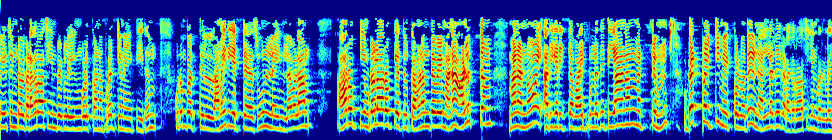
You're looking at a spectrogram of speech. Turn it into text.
பேசுங்கள். கடகராசி என்பவர்களை உங்களுக்கான பிரச்சனை தீரும். குடும்பத்தில் அமைதியற்ற சூழ்நிலை நிலவலாம். ஆரோக்கியம் உடல் ஆரோக்கியத்தில் கவனம் தேவை. மன அழுத்தம் மன நோய் அதிகரிக்க வாய்ப்புள்ளது. தியானம் மற்றும் உடற்பயிற்சி மேற்கொள்வது நல்லது. கடகராசி என்பவர்களை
